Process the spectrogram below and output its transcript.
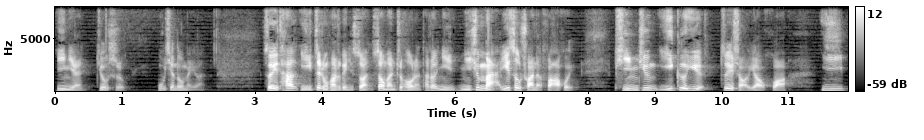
一年就是五千多美元。所以他以这种方式给你算，算完之后呢，他说你你去买一艘船的花费，平均一个月最少要花一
